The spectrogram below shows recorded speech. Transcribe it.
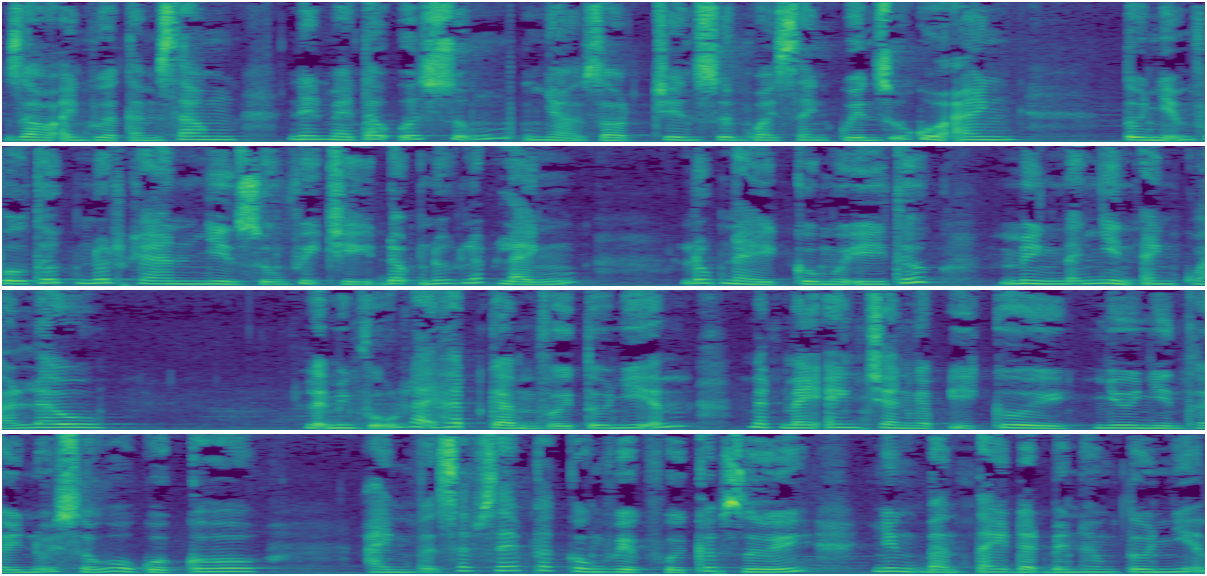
Do anh vừa tắm xong nên mái tóc ướt sũng nhỏ giọt trên xương quai xanh quyến rũ của anh. Tô nhiễm vô thức nuốt khan nhìn xuống vị trí động nước lấp lánh. Lúc này cô mới ý thức mình đã nhìn anh quá lâu. Lệ Minh Vũ lại hất cầm với tô nhiễm, mặt mày anh tràn ngập ý cười như nhìn thấy nỗi xấu hổ của cô. Anh vẫn sắp xếp các công việc với cấp dưới, nhưng bàn tay đặt bên hông tô nhiễm,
